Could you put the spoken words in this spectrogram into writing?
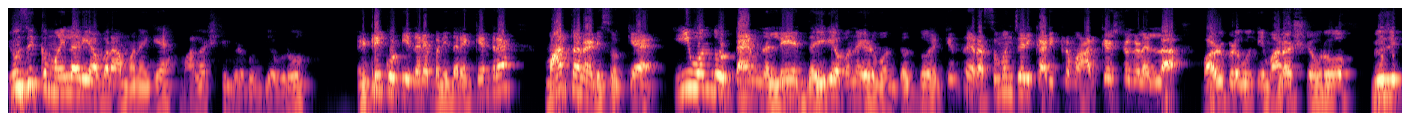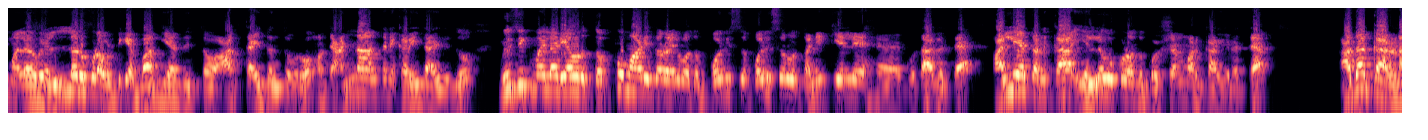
ಮ್ಯೂಸಿಕ್ ಮೈಲಾರಿ ಅವರ ಮನೆಗೆ ಮಾಲಾಶ್ರೀ ಬೆಳಗುಂದಿ ಅವರು ಎಂಟ್ರಿ ಕೊಟ್ಟಿದ್ದಾರೆ. ಬಂದಿದ್ದಾರೆ. ಯಾಕೆಂದ್ರೆ ಮಾತನಾಡಿಸೋಕೆ ಈ ಒಂದು ಟೈಮ್ನಲ್ಲಿ ಧೈರ್ಯವನ್ನ ಹೇಳುವಂತದ್ದು ಯಾಕೆಂದ್ರೆ ರಸಮಂಜರಿ ಕಾರ್ಯಕ್ರಮ, ಆರ್ಕೆಸ್ಟ್ರಾಗಳೆಲ್ಲ ಬಾಳು ಬೆಳಗುಂದಿ ಮಹಾರಾಷ್ಟ್ರ ಅವರು, ಮ್ಯೂಸಿಕ್ ಮೈಲಾರಿ ಅವರು ಎಲ್ಲರೂ ಕೂಡ ಒಟ್ಟಿಗೆ ಭಾಗಿಯಾದಿದ್ದ, ಆಗ್ತಾ ಇದ್ದಂತವ್ರು ಮತ್ತೆ ಅಣ್ಣ ಅಂತಾನೆ ಕರೀತಾ ಇದ್ದಿದ್ದು. ಮ್ಯೂಸಿಕ್ ಮೈಲಾರಿ ಅವರು ತಪ್ಪು ಮಾಡಿದಾರೋ ಇಲ್ವೋ ಅದು ಪೊಲೀಸ್, ಪೊಲೀಸರು ತನಿಖೆಯಲ್ಲಿ ಗೊತ್ತಾಗತ್ತೆ. ಅಲ್ಲಿಯ ತನಕ ಎಲ್ಲವೂ ಕೂಡ ಒಂದು ಕ್ವಶನ್ ಮಾರ್ಕ್ ಆಗಿರುತ್ತೆ. ಆದ ಕಾರಣ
